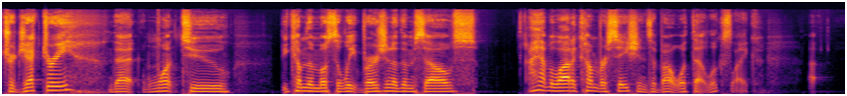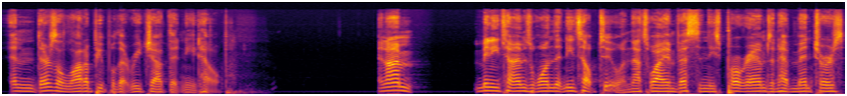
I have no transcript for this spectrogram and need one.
trajectory that want to become the most elite version of themselves, I have a lot of conversations about what that looks like. Uh, and there's a lot of people that reach out that need help. And I'm many times one that needs help too. And that's why I invest in these programs and have mentors,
